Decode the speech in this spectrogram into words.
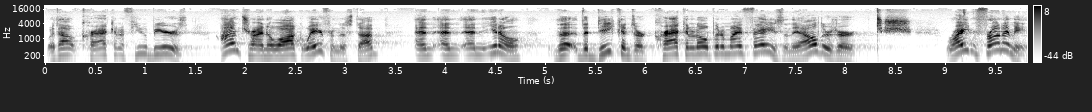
without cracking a few beers. I'm trying to walk away from the stuff, and, and, and you know, the, the deacons are cracking it open in my face, and the elders are tsh, right in front of me.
